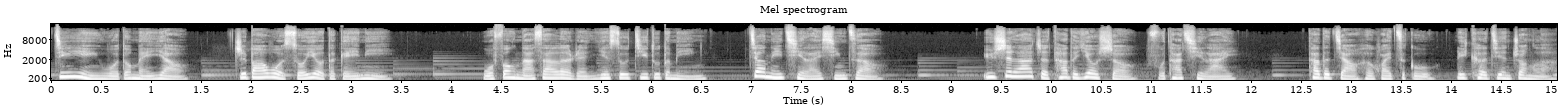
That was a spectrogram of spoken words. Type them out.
金银我都没有。”只把我所有的给你。我奉拿撒勒人耶稣基督的名，叫你起来行走。于是拉着他的右手扶他起来，他的脚和踝子骨立刻健壮了，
